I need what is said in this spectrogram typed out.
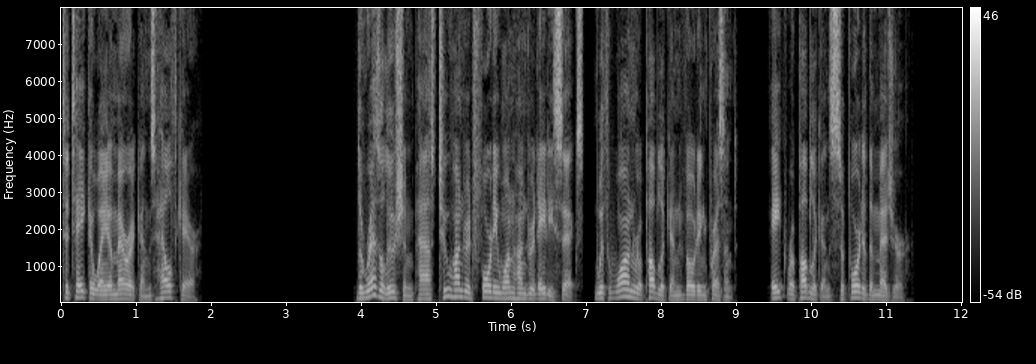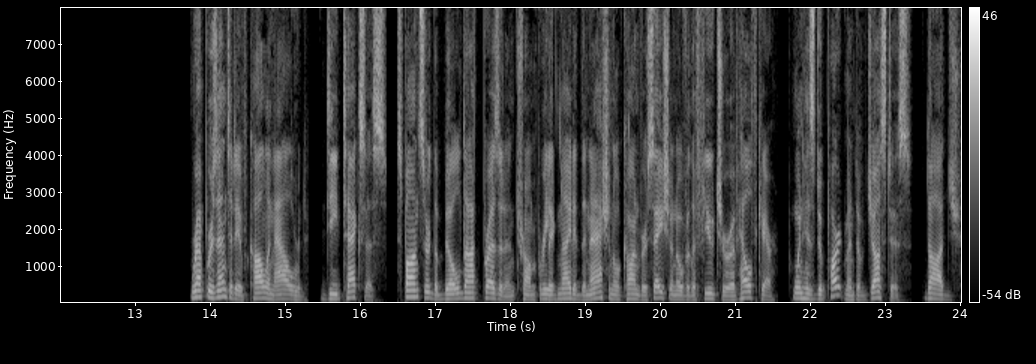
to take away Americans' health care. The resolution passed 240-186, with one Republican voting present. Eight Republicans supported the measure. Representative Colin Allred, D. Texas, sponsored the bill. President Trump reignited the national conversation over the future of healthcare when his Department of Justice, DOJ,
